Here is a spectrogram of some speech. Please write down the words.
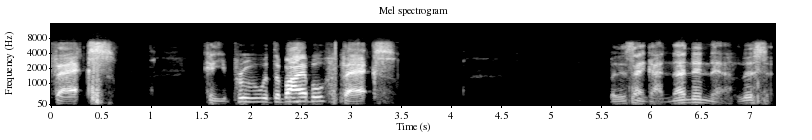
Facts. Can you prove it with the Bible? Facts. But this ain't got nothing in there. Listen.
